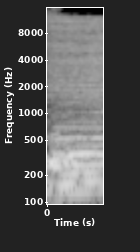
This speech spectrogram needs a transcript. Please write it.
Música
